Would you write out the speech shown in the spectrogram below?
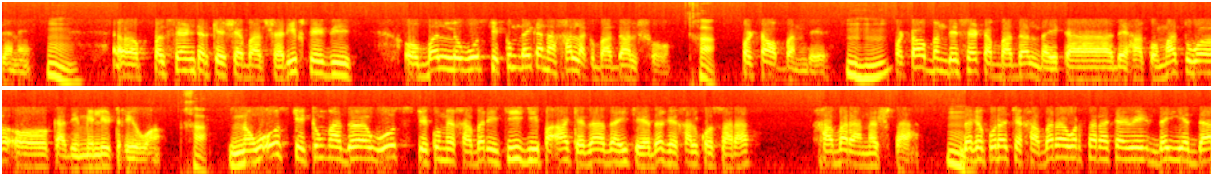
ژني په سنټر کې شهباز شریف ته دي او بل اوس چې کوم دی کنه خلک بدل شو ها په ټاپ باندې په ټاپ باندې سیټ اپ بدل دی که د حکومت و او که د ملټری و ها نو اوس چې کومه د اوس چې کومه خبرې کیږي په اکه دا دی چې دغه خلکو سره خبره نشته دغه پوره چې خبره ورسره کوي د یې دا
